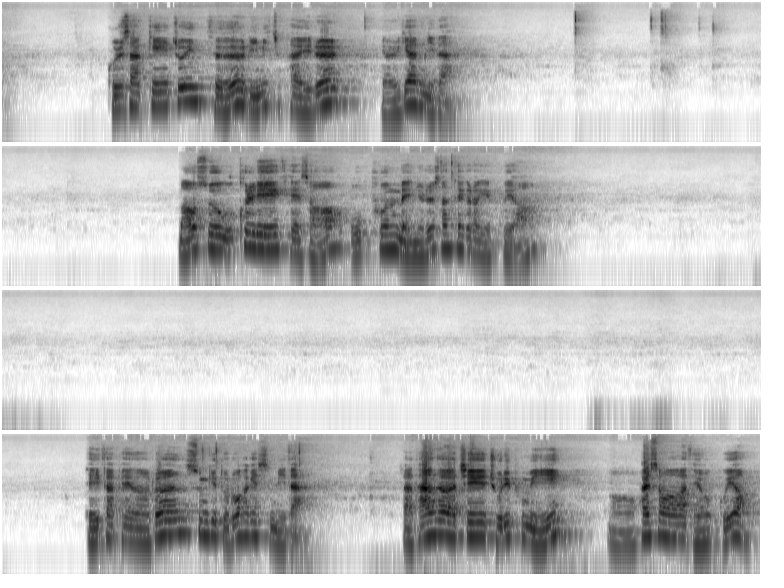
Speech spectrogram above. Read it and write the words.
굴삭기 조인트 리미츠 파일을 열게 합니다. 마우스 우클릭해서 오픈 메뉴를 선택을 하겠고요. 데이터 패널은 숨기도록 하겠습니다. 자, 다음과 같이 조립품이 어, 활성화가 되었고요.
